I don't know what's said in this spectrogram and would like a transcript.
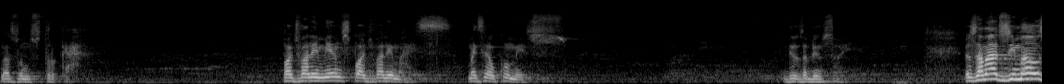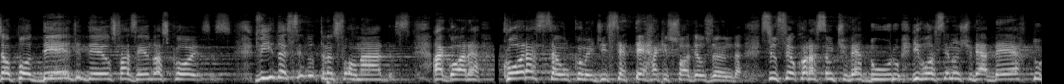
nós vamos trocar. Pode valer menos, pode valer mais, mas é o começo. Deus abençoe. Meus amados irmãos, é o poder de Deus fazendo as coisas, vidas sendo transformadas. Agora, coração, como eu disse, é terra que só Deus anda. Se o seu coração estiver duro e você não estiver aberto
